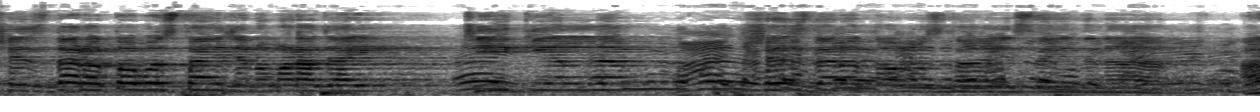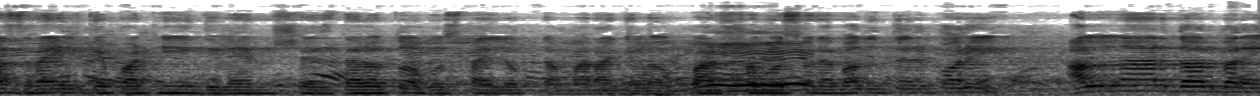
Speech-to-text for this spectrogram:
শেষদারত অবস্থায় যেন মারা যাই ঠিকই আল্লাহ। শেষদারত অবস্থায় সাইয়েদনা আজরাইলকে পাঠিয়ে দিলেন। শেষদারত অবস্থায় লোকটা মারা গেল। 500 বছর ইবাদতের পরে আল্লাহর দরবারে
